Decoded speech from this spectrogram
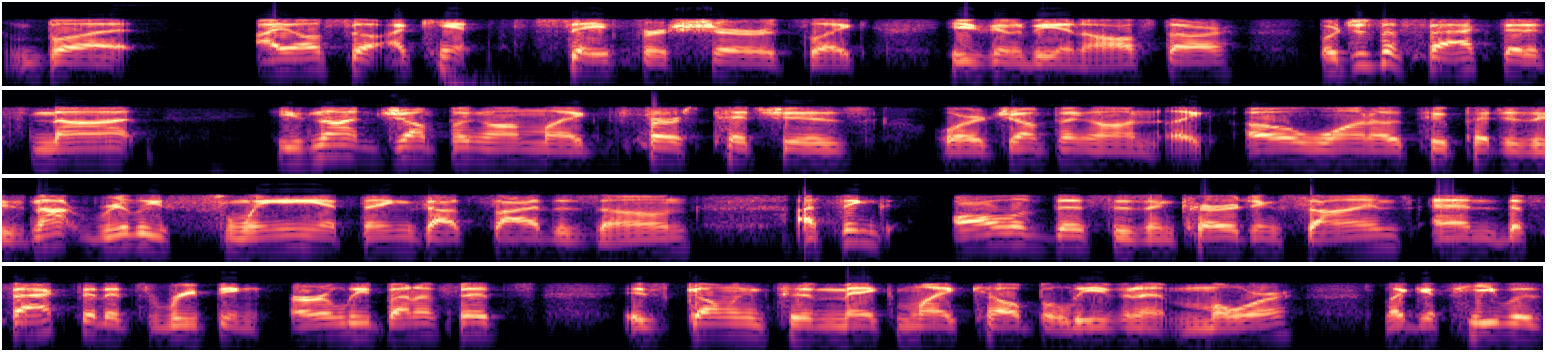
but I also I can't say for sure it's like he's going to be an all-star, but just the fact that it's not he's not jumping on like first pitches or jumping on like 01, 02 pitches. He's not really swinging at things outside the zone. I think all of this is encouraging signs, and the fact that it's reaping early benefits is going to make Maikel believe in it more. Like if he was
